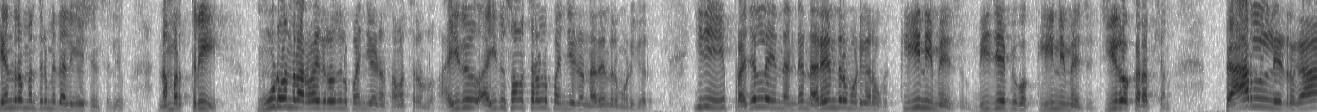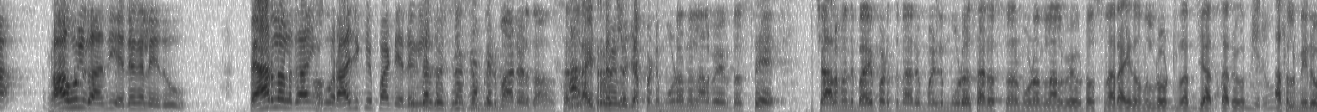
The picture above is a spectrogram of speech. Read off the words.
కేంద్ర మంత్రి మీద అలిగేషన్స్ లేవు. నంబర్ త్రీ మూడు వందల అరవై ఐదు రోజులు పనిచేయడం సంవత్సరంలో. ఐదు ఐదు సంవత్సరాలు పనిచేయడం నరేంద్ర మోడీ గారు. ఇది ప్రజల్లో ఏంటంటే నరేంద్ర మోడీ గారు ఒక క్లీన్ ఇమేజ్ బీజేపీకి ఒక క్లీన్ ఇమేజ్ జీరో కరప్షన్. ప్యారల లీడర్గా రాహుల్ గాంధీ ఎదగలేదు. ప్యారలల్గా ఇంకో రాజకీయ పార్టీ కంప్లీట్ మాట్లాడదాం. సరే లైటర్ వేలో చెప్పండి. మూడు వందల నలభై ఒకటి వస్తే చాలా మంది భయపడుతున్నారు. మళ్ళీ మూడోసారి వస్తున్నారు. మూడు వందల నలభై ఒకటి వస్తున్నారు. ఐదు వందల రోడ్లు రద్దు చేస్తారు. అసలు మీరు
